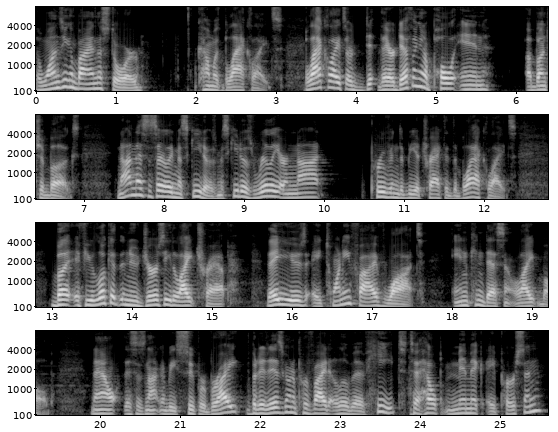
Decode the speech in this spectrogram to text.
The ones you can buy in the store come with black lights. Black lights are they are definitely going to pull in a bunch of bugs. Not necessarily mosquitoes. Mosquitoes really are not proven to be attracted to black lights. But if you look at the New Jersey light trap, they use a 25 watt incandescent light bulb. Now, this is not going to be super bright, but it is going to provide a little bit of heat to help mimic a person.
